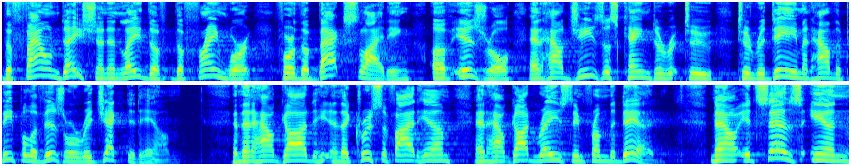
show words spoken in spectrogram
the foundation and laid the, the framework for the backsliding of Israel and how Jesus came to, to, to redeem and how the people of Israel rejected him and then how God, and they crucified him, and how God raised him from the dead. Now, it says in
